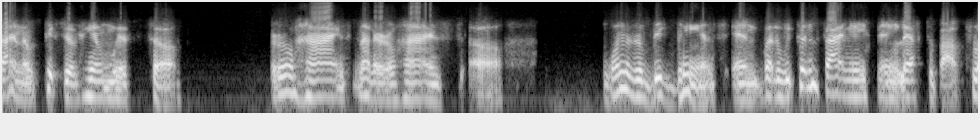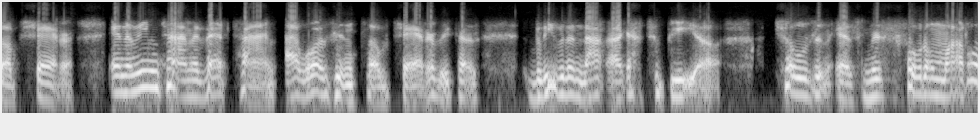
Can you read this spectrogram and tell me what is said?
find a picture of him with uh, Earl Hines, not Earl Hines, uh, one of the big bands, and but we couldn't find anything left about Club Chatter. In the meantime, at that time, I was in Club Chatter because, believe it or not, I got to be uh, chosen as Miss Photo Model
